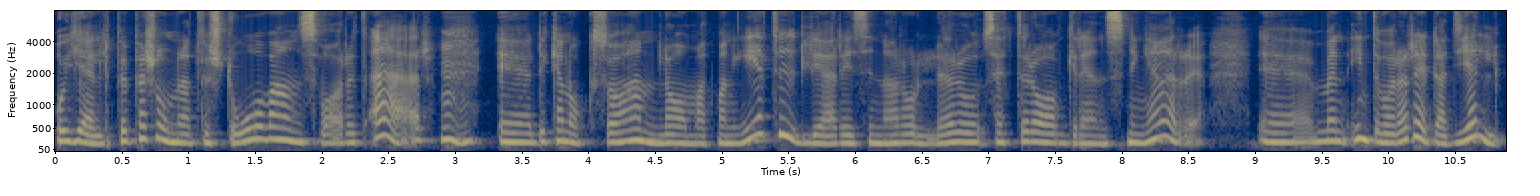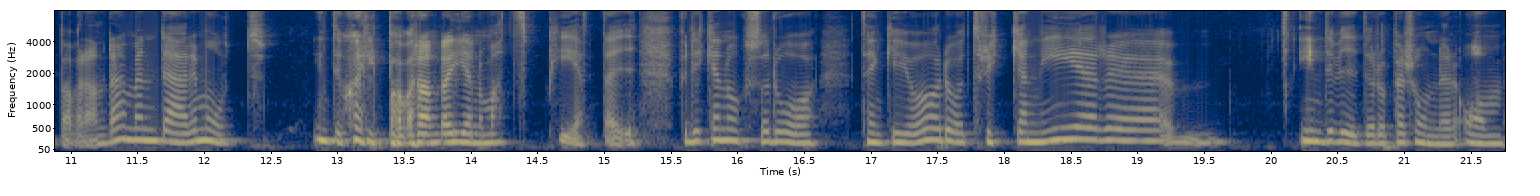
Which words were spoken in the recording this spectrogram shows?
och hjälper personer att förstå vad ansvaret är. Eh, det kan också handla om att man är tydligare i sina roller och sätter avgränsningar. Eh, men inte vara rädd att hjälpa varandra, men däremot inte stjälpa varandra genom att peta i. För det kan också då, tänker jag, då, trycka ner eh, individer och personer om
